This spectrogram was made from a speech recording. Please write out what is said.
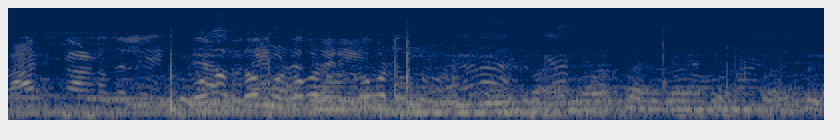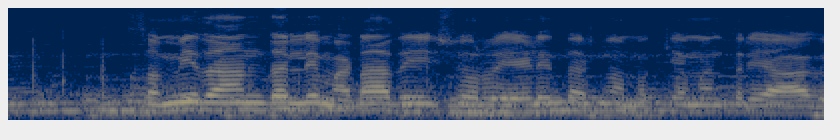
ರಾಜಕಾರಣದಲ್ಲಿ ಸಂವಿಧಾನದಲ್ಲಿ ಮಠಾಧೀಶರು ಹೇಳಿದ ತಕ್ಷಣ ಮುಖ್ಯಮಂತ್ರಿ ಆಗ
